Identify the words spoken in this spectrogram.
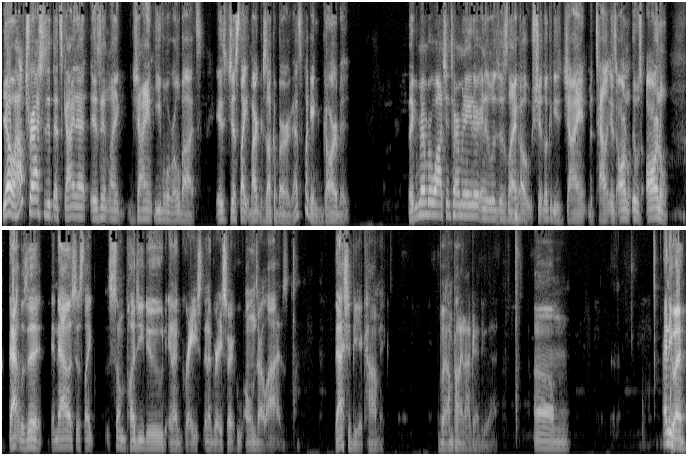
Yo, how trash is it that Skynet isn't like giant evil robots? It's just like Mark Zuckerberg. That's fucking garbage. Like, remember watching Terminator and it was just like, oh shit, look at these giant metallic. It's Arnold. It was Arnold. That was it. And now it's just like some pudgy dude in a grace in a gray shirt who owns our lives. That should be a comic. But I'm probably not gonna do that. Um. Anyway,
